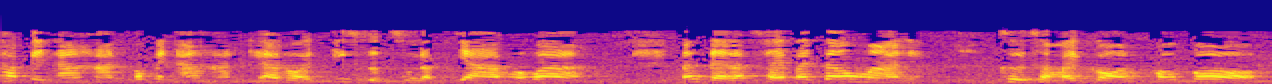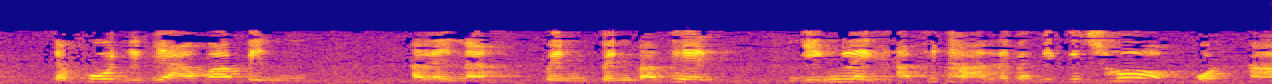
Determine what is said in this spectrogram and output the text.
ถ้าเป็นอาหารก็เป็นอาหารที่อร่อยที่สุดสำหรับยา เพราะว่าตั้งแต่รับใช้พระเจ้ามาเนี่ย คือสมัยก่อนเขาก็จะพูดยิยาวว่าเป็นอะไรนะ เป็นเป็นประเภท หญิงเหล็กอธิษฐานอะไรแบบนี้คือชอบอดอ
